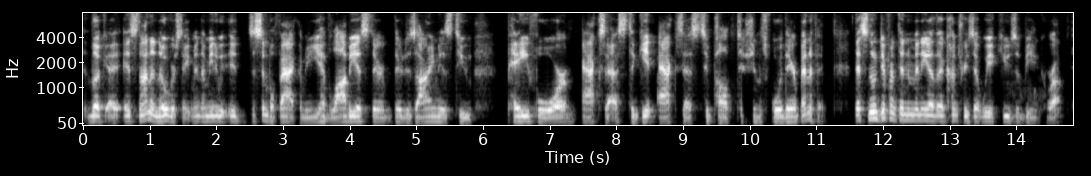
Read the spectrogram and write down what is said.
look, uh, it's not an overstatement. I mean, it's a simple fact. I mean, you have lobbyists. Their their design is to pay for access to get access to politicians for their benefit. That's no different than many other countries that we accuse of being corrupt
